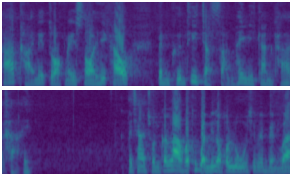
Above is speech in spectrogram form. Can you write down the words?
ค้าขายในตรอกในซอยที่เขาเป็นพื้นที่จัดสรรให้มีการค้าขาย ประชาชนก็เล่าเพราะทุกวันนี้เราก็รู้ใช่ไหมเบนว่า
